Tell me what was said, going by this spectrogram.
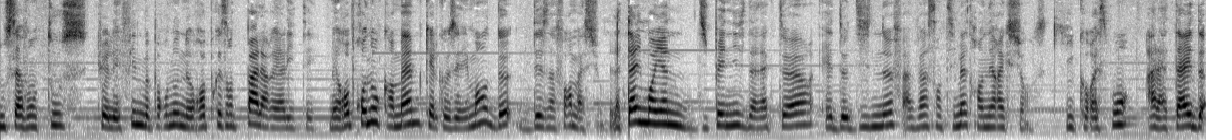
Nous savons tous que les films porno ne représentent pas la réalité, mais reprenons quand même quelques éléments de désinformation. La taille moyenne du pénis d'un acteur est de 19 à 20 cm en érection, ce qui correspond à la taille de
